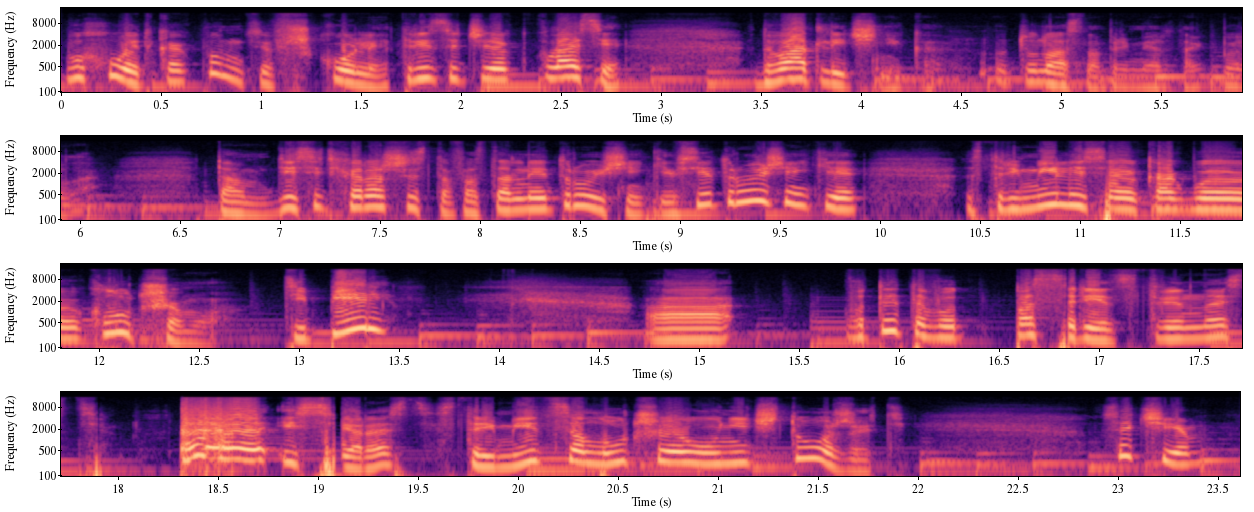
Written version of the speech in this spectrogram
выходит, как помните в школе, 30 человек в классе, 2 отличника. Вот у нас, например, так было. Там 10 хорошистов, остальные троечники. Все троечники стремились э, как бы к лучшему. Теперь а, вот эта вот посредственность и серость стремится лучшее уничтожить. Зачем?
